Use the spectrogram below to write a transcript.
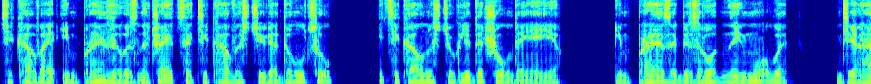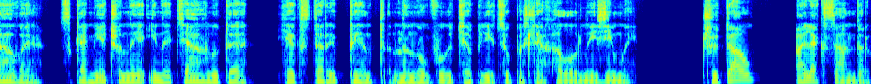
Цікавая імпрэза вызначаецца цікавасцю вядоўцаў і цікаўнасцю гледачоў да яе. Імпрэза безроднай мовы, дзіравая, скамечаная і нацягнутая, як стары тэнт на новую цяпліцу пасля халоднай зімы. Чытаў Александр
